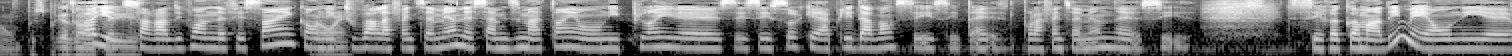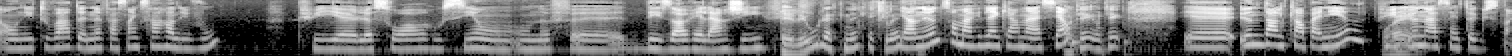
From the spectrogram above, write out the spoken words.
On peut se présenter. Ah, il y a du sans rendez-vous en 9 et 5. On Ah est ouais. ouvert la fin de semaine. Le samedi matin, on est plein. euh, C'est sûr qu'appeler d'avance, c'est un- pour la fin de semaine, euh, c'est recommandé, mais on est, euh, on est ouvert de 9 à 5 sans rendez-vous. Puis euh, le soir aussi, on, on offre euh, des heures élargies. Elle est où la clinique à Québec? Il y en a une sur Marie de l'Incarnation, OK, OK. euh, une dans le Campanile, puis Ouais. une à Saint-Augustin.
